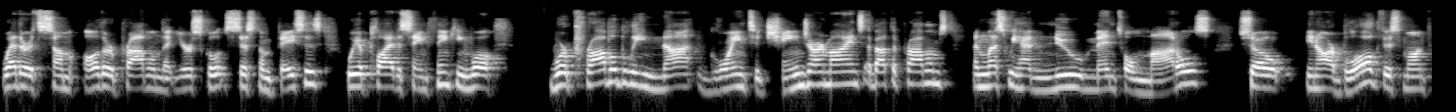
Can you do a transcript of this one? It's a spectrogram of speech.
whether it's some other problem that your school system faces, we apply the same thinking. Well, we're probably not going to change our minds about the problems unless we have new mental models. So, in our blog this month,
